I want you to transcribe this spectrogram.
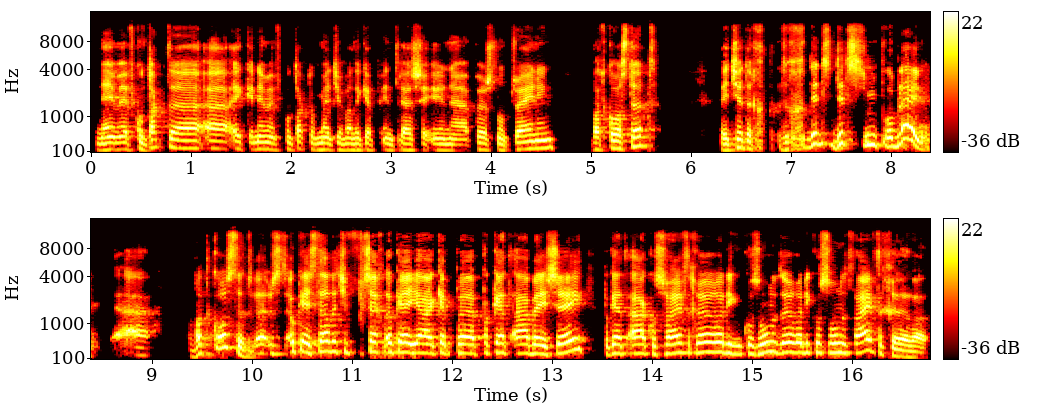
neem even contact, uh, ik neem even contact op met je, want ik heb interesse in uh, personal training. Wat kost het? Weet je, dit, dit is mijn probleem. Wat kost het? Oké, stel dat je zegt: Oké, ja, ik heb uh, pakket ABC. Pakket A kost 50 euro, die kost 100 euro, die kost 150 euro.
